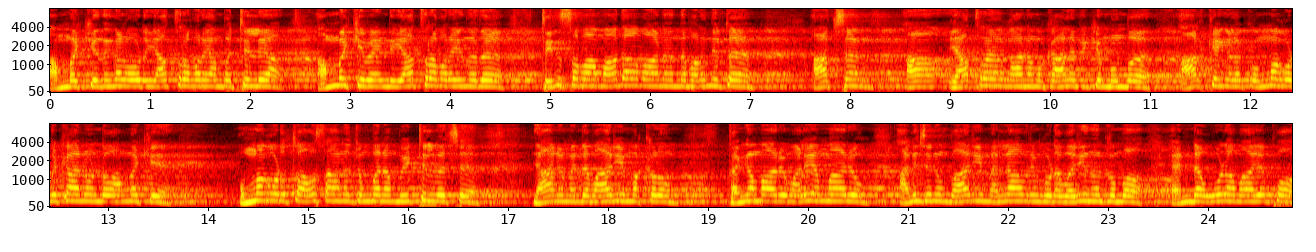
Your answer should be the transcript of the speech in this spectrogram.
അമ്മയ്ക്ക് നിങ്ങളോട് യാത്ര പറയാൻ പറ്റില്ല. അമ്മയ്ക്ക് വേണ്ടി യാത്ര പറയുന്നത് തിരുസഭാ മാതാവാണ് എന്ന് പറഞ്ഞിട്ട് അച്ഛൻ ആ യാത്രാഗാനമൊക്കെ ആലപിക്കും മുമ്പ് ആർക്കെങ്കിലൊക്കെ ഉമ്മ കൊടുക്കാനുണ്ടോ അമ്മയ്ക്ക്? ഉമ്മ കൊടുത്തു അവസാന ചുംബനം വീട്ടിൽ വെച്ച് ഞാനും എന്റെ ഭാര്യയും മക്കളും പെങ്ങന്മാരും അളിയന്മാരും അനുജനും ഭാര്യയും എല്ലാവരും കൂടെ വരി നിൽക്കുമ്പോൾ എന്റെ ഊഴമായപ്പോൾ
